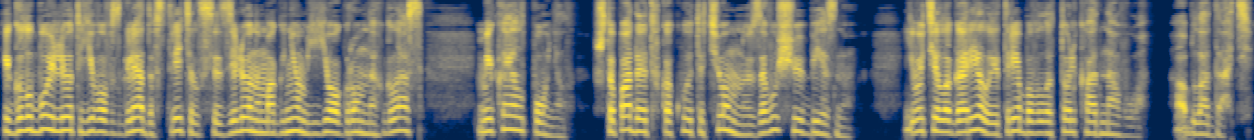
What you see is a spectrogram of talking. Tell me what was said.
и голубой лед его взгляда встретился с зеленым огнем ее огромных глаз, Микаэл понял, что падает в какую-то темную, зовущую бездну. Его тело горело и требовало только одного — обладать.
